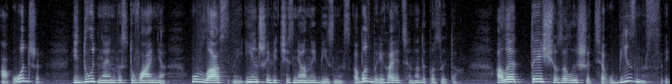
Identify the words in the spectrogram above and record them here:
а отже, йдуть на інвестування у власний інший вітчизняний бізнес або зберігаються на депозитах. Але те, що залишиться у бізнесі,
